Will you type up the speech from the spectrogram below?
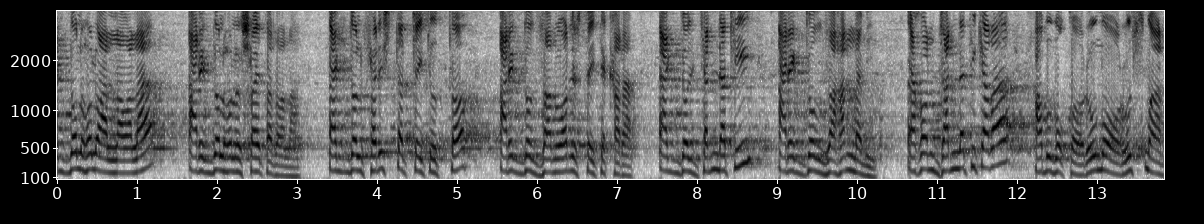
একদল হলো আল্লাহওয়ালা, আরেক দল হলো শয়তানওয়ালা। একদল ফেরিস্তার চাইতে উত্তম, আরেক দল জানোয়ারের চাইতে খারাপ। একদল জান্নাতি, আরেক দল জাহান্নামি। এখন জান্নাতি কারা? আবু বকর ওমর উসমান,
